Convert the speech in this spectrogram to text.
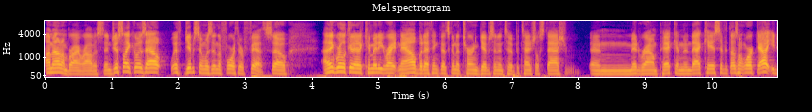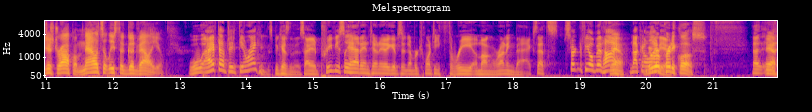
I'm out on Brian Robinson, just like it was out if Gibson was in the fourth or fifth. So I think we're looking at a committee right now, but I think that's going to turn Gibson into a potential stash and mid round pick. And in that case, if it doesn't work out, you just drop him. Now it's at least a good value. Well, I have to update the rankings because of this. I had previously had Antonio Gibson number 23 among running backs. That's starting to feel a bit high. Yeah. Not going we to lie were to you. pretty close. Uh, Yeah.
